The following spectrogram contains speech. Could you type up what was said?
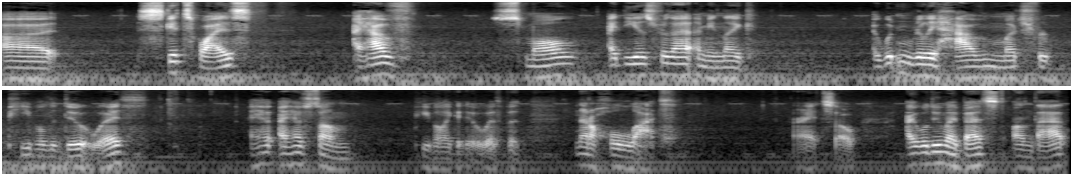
Uh, skits wise, I have small ideas for that. I mean, like, I wouldn't really have much for people to do it with. I have I have some people I could do it with, but not a whole lot. Alright, so I will do my best on that.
